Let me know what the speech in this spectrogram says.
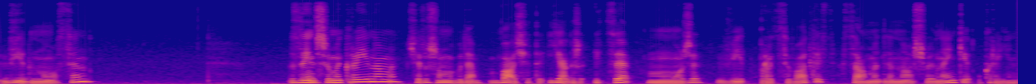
відносин з іншими країнами, через що ми будемо бачити, як же і це може відпрацюватись саме для нашої неньки України.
